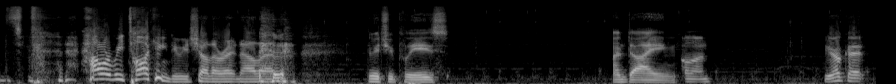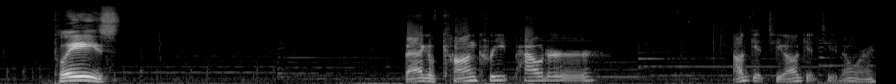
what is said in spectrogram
How are we talking to each other right now then? Dimitri, please. I'm dying. Hold on. You're okay. Please. Bag of concrete powder. I'll get to you. I'll get to you. Don't worry.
